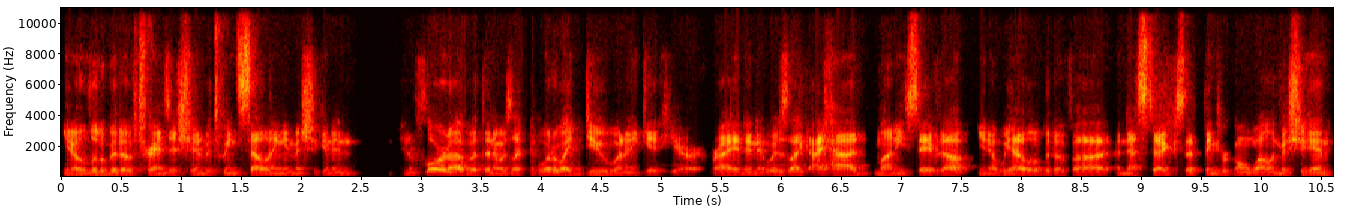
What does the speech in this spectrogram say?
you know, a little bit of transition between selling in Michigan and in Florida, but then it was like, what do I do when I get here? Right. And it was like, I had money saved up, you know, we had a little bit of a, a nest egg because things were going well in Michigan.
